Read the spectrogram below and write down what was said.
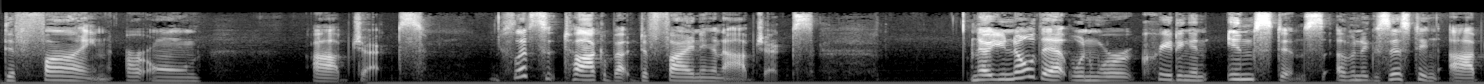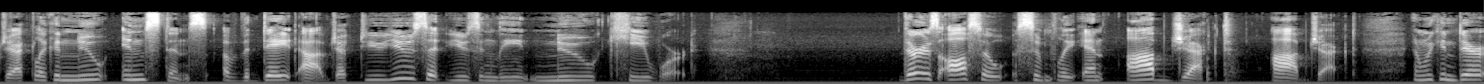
define our own objects. So let's talk about defining an object. Now you know that when we're creating an instance of an existing object like a new instance of the date object you use it using the new keyword. There is also simply an object object. And we can de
